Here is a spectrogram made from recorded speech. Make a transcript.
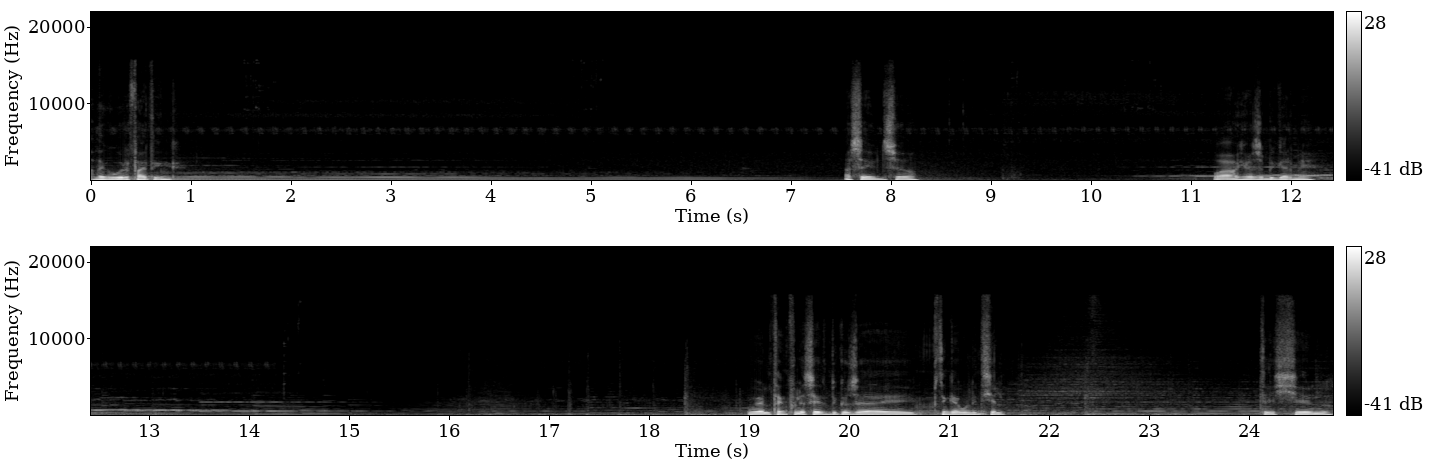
I think we were fighting. I saved, so... Wow, he has a big army. Well, thankfully I saved because I think I will need help. The hell?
